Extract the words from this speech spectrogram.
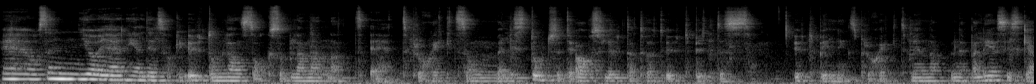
Eh, och sen gör jag en hel del saker utomlands också, bland annat ett projekt som väl i stort sett är avslutat och ett utbytes utbildningsprojekt med nepalesiska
